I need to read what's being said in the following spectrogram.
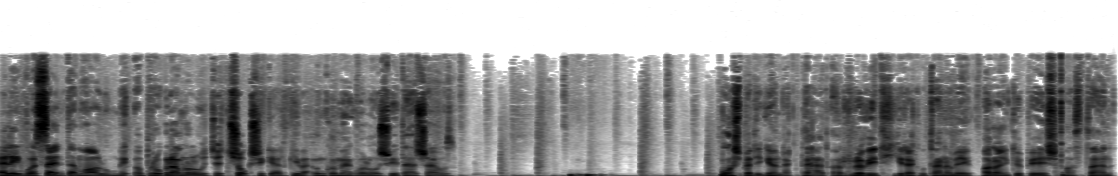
elég volt. Szerintem hallunk még a programról, úgyhogy sok sikert kívánunk a megvalósításához. Most pedig jönnek tehát a rövid hírek, utána még aranyköpés, aztán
